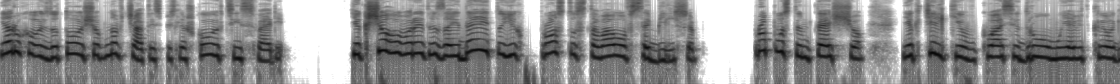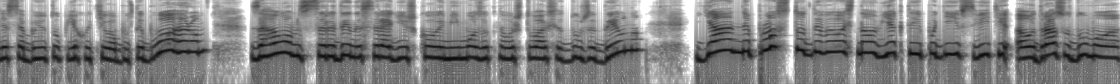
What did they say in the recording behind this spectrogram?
я рухалась до того, щоб навчатись після школи в цій сфері. Якщо говорити за ідеї, то їх просто ставало все більше. Пропустимо те, що як тільки в класі другому я відкрила для себе Ютуб, я хотіла бути блогером. Загалом з середини середньої школи мій мозок налаштувався дуже дивно. Я не просто дивилась на об'єкти і події в світі, а одразу думала,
